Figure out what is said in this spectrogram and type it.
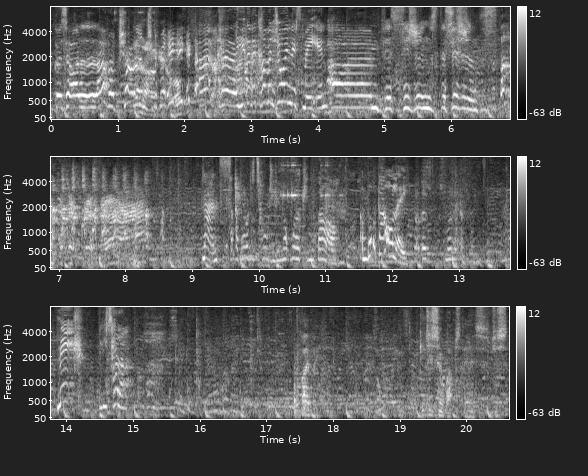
Because I love a challenge. Uh, you going to come and join this meeting? um, decisions, decisions. Nance, I've already told you you're not working the bar. And what about Ollie? Mick, will you tell her? Baby, get yourself upstairs. Just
